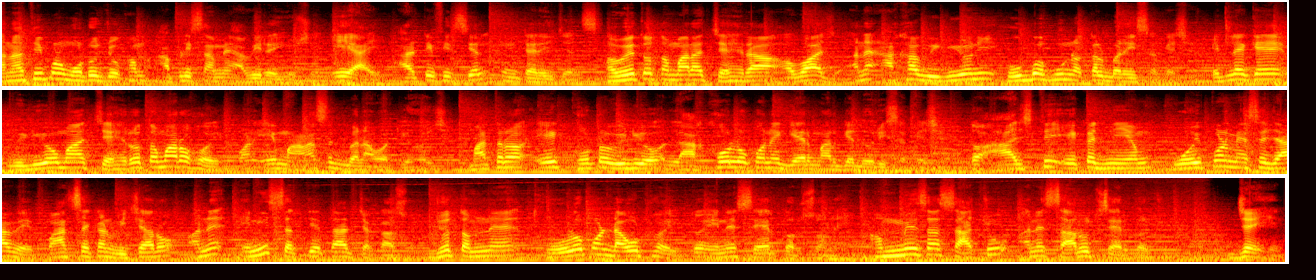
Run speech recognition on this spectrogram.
આનાથી પણ મોટું જોખમ આપણી સામે આવી રહ્યું છે. એઆઈ આર્ટિફિશિયલ ઇન્ટેલિજન્સ હવે તો તમારા ચહેરા, અવાજ અને આખા વિડીયોની હુબહુ નકલ બની શકે છે. એટલે કે વિડીયોમાં ચહેરો તમારો હોય, પણ એ માણસ જ બનાવટી હોય છે. માત્ર એક ખોટો વીડિયો લાખો લોકોને ગેરમાર્ગે દોરી શકે છે. તો આજથી એક જ નિયમ, કોઈ પણ મેસેજ આવે, પાંચ સેકન્ડ વિચારો અને એની સત્યતા ચકાસો. જો તમને થોડો પણ ડાઉટ હોય, તો એને શેર કરશો નહીં. હંમેશા સાચું અને સારું જ શેર કરજો. જય હિન્દ.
